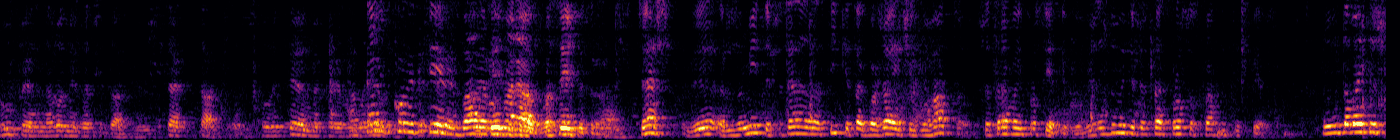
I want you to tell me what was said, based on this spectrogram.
групи народних засідателів. Це так, з колективами А це від колективів дали Василь Петрович. Василь Петрович, це ж ви розумієте, що це настільки так бажаючих багато, що треба і просити було. Ви ж не думаєте, що це так просто скласти цей список. Ну давайте ж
